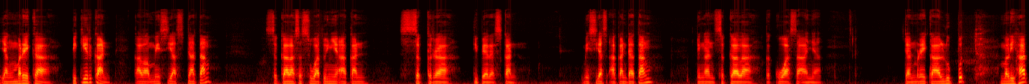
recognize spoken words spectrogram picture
yang mereka pikirkan kalau Mesias datang, segala sesuatunya akan segera dibereskan. Mesias akan datang dengan segala kekuasaannya. Dan mereka luput melihat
